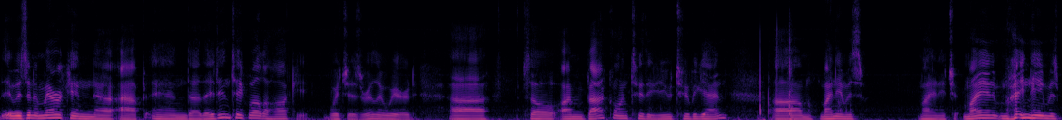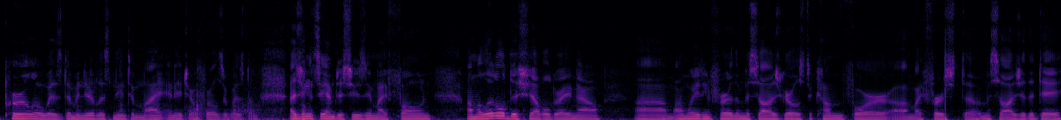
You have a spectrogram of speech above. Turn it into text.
It was an American uh, app, and uh, they didn't take well to hockey, which is really weird. So I'm back onto the YouTube again. Um, my name is my NHL. My my name is Pearl of Wisdom, and you're listening to my NHL Pearls of Wisdom. As you can see, I'm just using my phone. I'm a little disheveled right now. Um, I'm waiting for the massage girls to come for uh, my first uh, massage of the day,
